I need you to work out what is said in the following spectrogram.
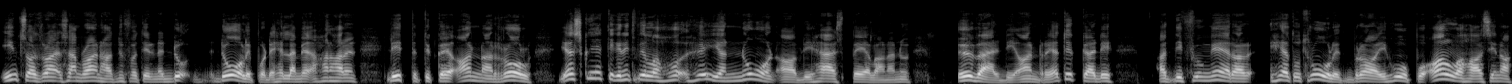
Inte så att Sam Reinhardt nu för tiden är då, dålig på det heller, men han har en lite, tycker jag, annan roll. Jag skulle egentligen inte vilja höja någon av de här spelarna nu över de andra. Jag tycker de att de fungerar helt otroligt bra ihop och alla har sina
